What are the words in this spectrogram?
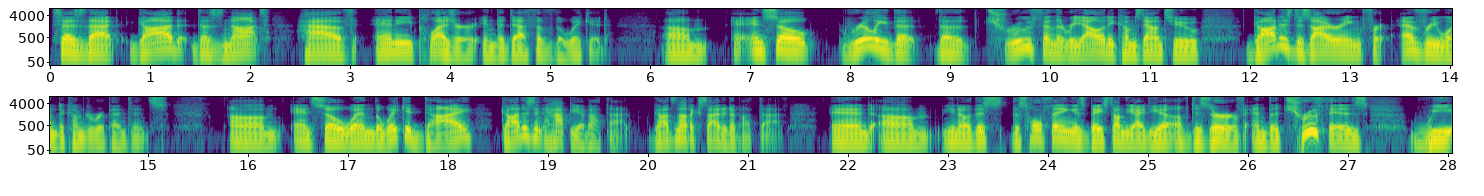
says that God does not have any pleasure in the death of the wicked. Um, and so really the the truth and the reality comes down to God is desiring for everyone to come to repentance. Um, and so when the wicked die, God isn't happy about that. God's not excited about that. And um, you know, this this whole thing is based on the idea of deserve. And the truth is we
